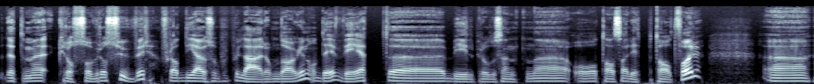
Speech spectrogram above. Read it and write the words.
dette med crossover og SUV-er. For de er jo så populære om dagen, og det vet uh, bilprodusentene å ta seg litt betalt for. Uh,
